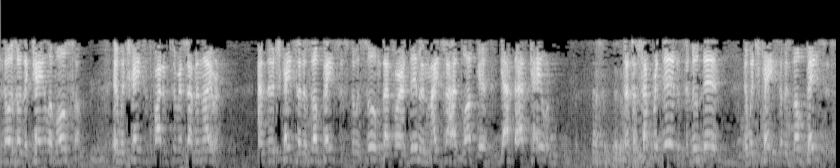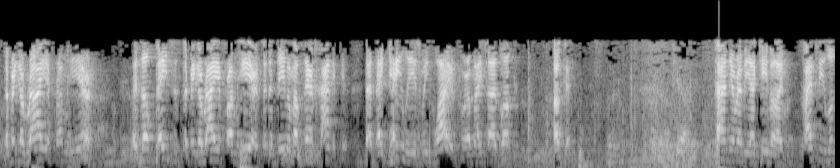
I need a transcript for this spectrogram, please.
it goes on the kalim also. In which case it's part of Tzuras HaMenorah. And in which case there's no basis to assume that for a din in Maisa Hadlaka, you have to have kalim. That's a separate din. It's a new din. In which case, there's no basis to bring a raya from here. There's no basis to bring a raya from here to the dinim of their Chanukah that a keli is required for a Maisad look. Okay. Tanya Rabbi Akiva Aimer. Chatzi look.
